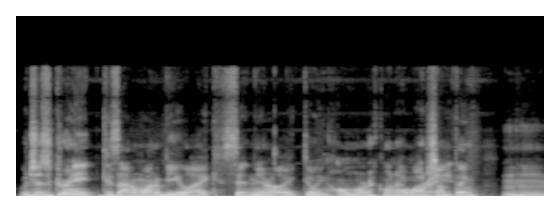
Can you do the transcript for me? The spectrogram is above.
which is great because I don't want to be like sitting there like doing homework when I watch Right. something. Mm-hmm.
